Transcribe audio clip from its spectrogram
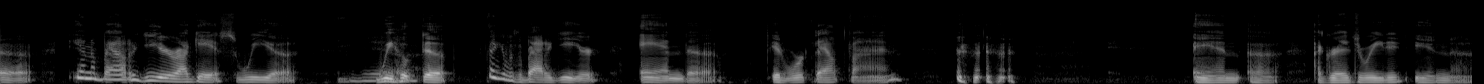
uh, in about a year, I guess, we uh, yeah. we hooked up. I think it was about a year, and uh, it worked out fine. and uh, I graduated in uh,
